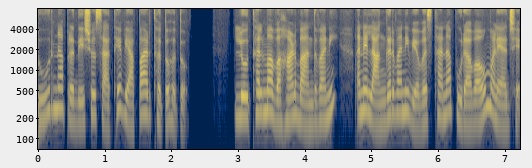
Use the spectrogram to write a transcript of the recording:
દૂરના પ્રદેશો સાથે વ્યાપાર થતો હતો. લોથલમાં વહાણ બાંધવાની અને લાંગરવાની વ્યવસ્થાના પુરાવાઓ મળ્યા છે.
